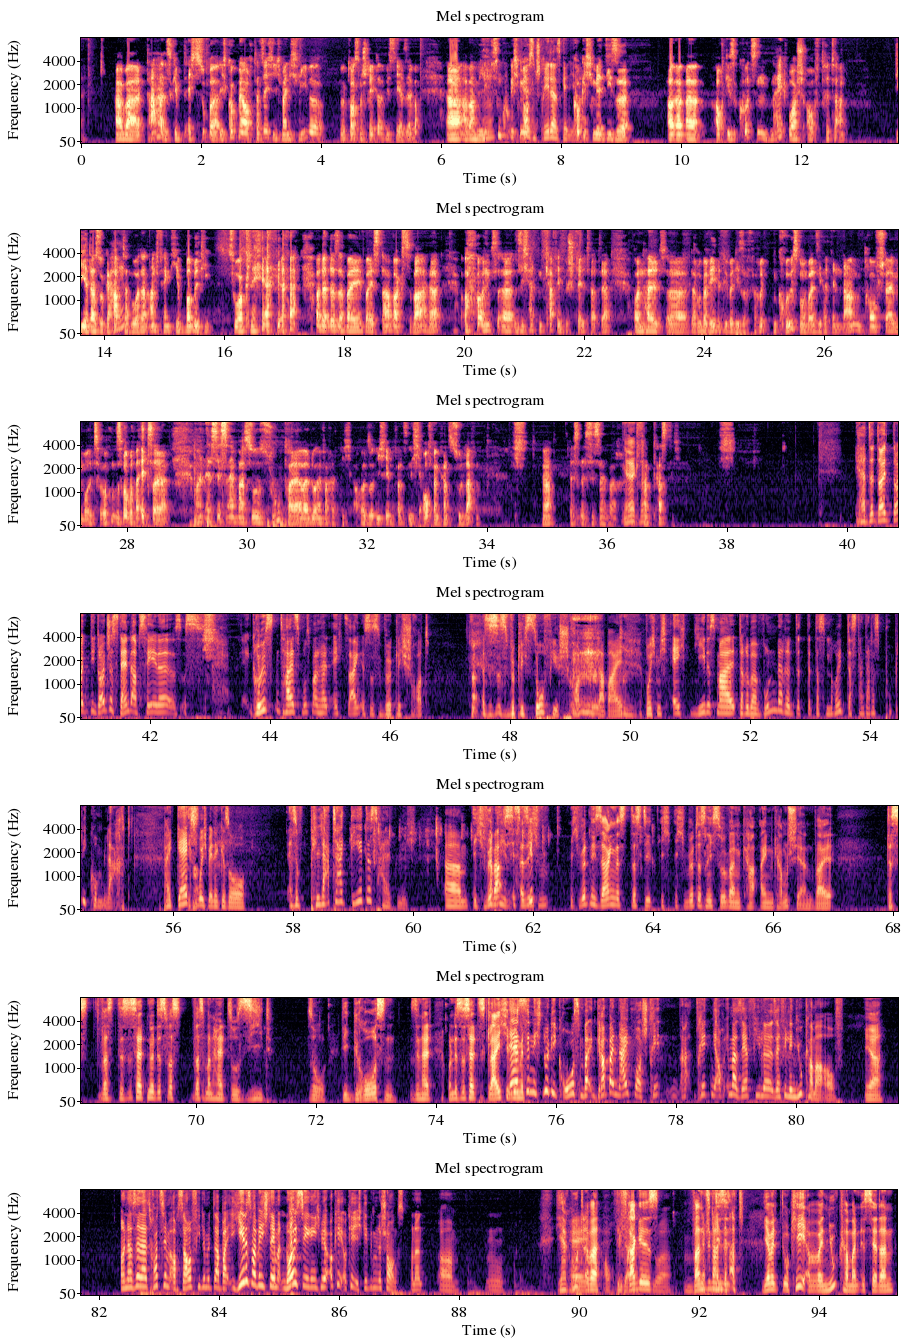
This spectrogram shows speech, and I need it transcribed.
Aber da, es gibt echt super. Ich gucke mir auch tatsächlich, ich meine, ich liebe äh, Thorsten Sträter, wisst ihr ja selber. Äh, aber am liebsten gucke ich mir, Thorsten Sträder ist genial. gucke ich mir diese, äh, äh, auch diese kurzen Nightwash-Auftritte an, die er da so gehabt Mhm. hat, wo er dann anfängt, hier Bubble Tea zu erklären, ja. Oder dass er bei, bei Starbucks war, ja, und äh, sich halt einen Kaffee bestellt hat, ja, und halt äh, darüber redet, über diese verrückten Größen, und weil sie halt den Namen draufschreiben wollte und so weiter, ja. Mann, es ist einfach so super, ja, weil du einfach halt nicht, also ich jedenfalls, nicht aufhören kannst zu lachen. Ja, es, es ist einfach Ja, fantastisch. Ja, de, de, de, die deutsche Stand-up-Szene, ist größtenteils muss man halt echt sagen, ist es wirklich Schrott. Ja. Also es ist wirklich so viel Schrott mit dabei, wo ich mich echt jedes Mal darüber wundere, dass, dass Leute, dass dann da das Publikum lacht. Bei Gags, wo ich mir denke so, also platter geht es halt nicht. Ähm, Ich würde nicht, also ich, ich würde nicht sagen, dass, dass die, ich, ich würde das nicht so über einen, Ka einen Kamm scheren, weil das, was, das ist halt nur das, was, was man halt so sieht. So, die Großen sind halt, und es ist halt das Gleiche Ja, wie es mit, sind nicht nur die Großen, gerade bei Nightwash treten, treten ja auch immer sehr viele, sehr viele Newcomer auf. ja, Und da sind da trotzdem auch sau viele mit dabei. Jedes Mal, wenn ich da jemand Neues sehe, denke ich mir, okay, okay, ich gebe ihm eine Chance. Und dann, ähm, mh, ja okay, gut, aber die Frage ist, wann sind diese, ja, aber okay, aber bei Newcomern ist ja dann,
